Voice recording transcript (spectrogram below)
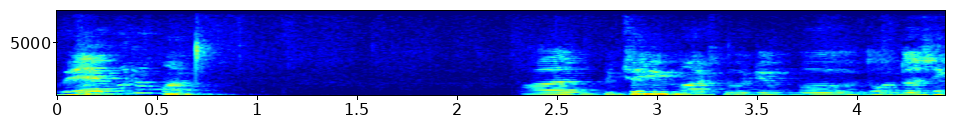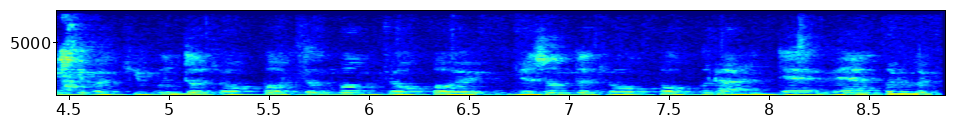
왜 그러면 아, 그 전임 말씀 우리 뭐 돈도 생기고 기분도 좋고 뜬금 좋고 여성도 좋고 그러는데 왜 그런 걸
